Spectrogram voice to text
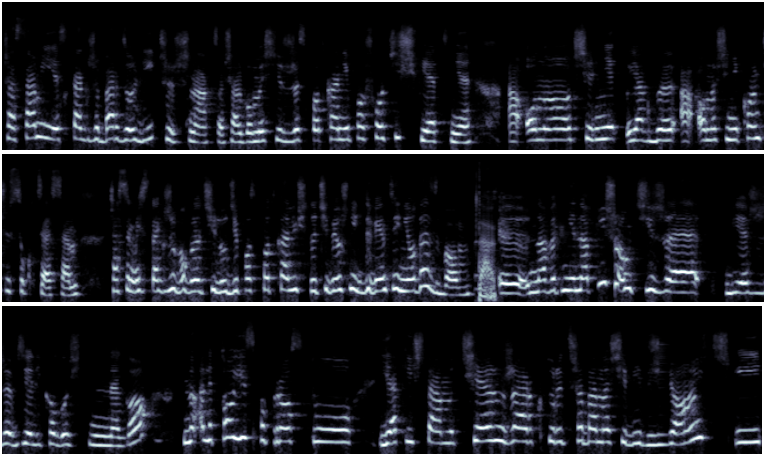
czasami jest tak, że bardzo liczysz na coś, albo myślisz, że spotkanie poszło ci świetnie, a ono się nie, jakby, a ono się nie kończy sukcesem. Czasem jest tak, że w ogóle ci ludzie po spotkaniu się do ciebie już nigdy więcej nie odezwą. Tak. Y, nawet nie napiszą ci, że wiesz, że wzięli kogoś innego, no ale to jest po prostu jakiś tam ciężar, który trzeba na siebie wziąć i,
